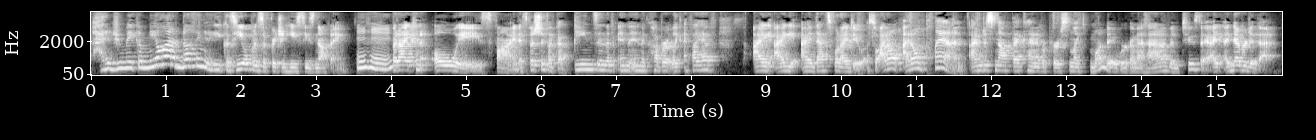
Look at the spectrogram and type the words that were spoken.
How did you make a meal out of nothing? Because he opens the fridge and he sees nothing. Mm-hmm. But I can always find, especially if I've got beans in the in, in the cupboard. Like if I have, I, I I that's what I do. So I don't I don't plan. I'm just not that kind of a person. Like Monday we're gonna have and Tuesday. I, I never did that.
